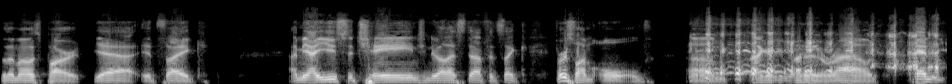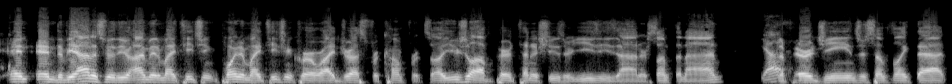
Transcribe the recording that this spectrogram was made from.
for the most part. Yeah. It's like, I mean, I used to change and do all that stuff. It's like, first of all, I'm old. Um, not gonna be running around. And and and to be honest with you, I'm in my teaching point in my teaching career where I dress for comfort. So I usually have a pair of tennis shoes or Yeezys on or something on. yeah a pair of jeans or something like that,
